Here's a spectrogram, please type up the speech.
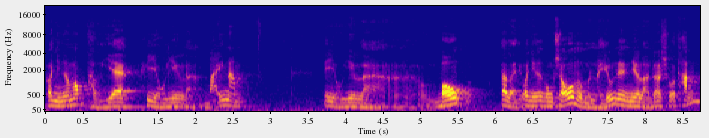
có những cái mốc thời gian ví dụ như là 7 năm ví dụ như là à, 4 tức là có những cái con số mà mình hiểu như là đó số thánh.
